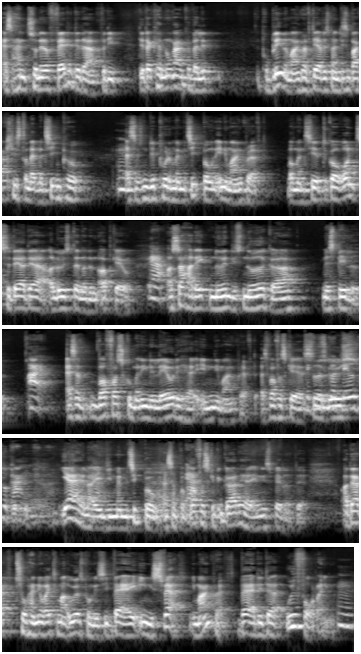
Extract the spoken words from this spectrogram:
altså han tog netop fat i det der, fordi det der kan nogle gange kan være lidt problemet med Minecraft, det er, hvis man ligesom bare klistrer matematikken på, mm. altså hvis man lige putter matematikbogen ind i Minecraft, hvor man siger, at du går rundt til der og der og løser den og den opgave, Ja. og så har det ikke nødvendigvis noget at gøre med spillet. Nej, Altså, hvorfor skulle man egentlig lave det her inde i Minecraft? Altså, hvorfor skal jeg det sidde og løse... lave på gangen. Eller? Ja, eller ja. I din matematikbog. Altså, hvor- Ja. hvorfor skal vi gøre det her inde i spillet? Det. Og der tog han jo rigtig meget udgangspunkt i at sige, hvad er egentlig svært i Minecraft? Hvad er det der udfordringen? Mm.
